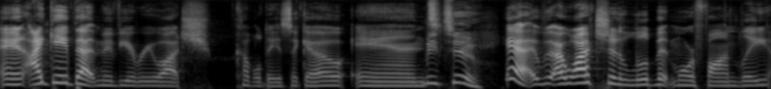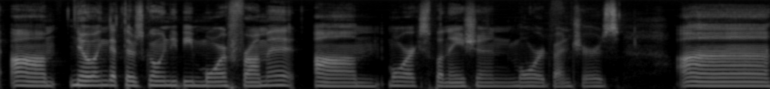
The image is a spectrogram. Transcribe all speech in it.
and I gave that movie a rewatch a couple days ago, and Me too. yeah, I watched it a little bit more fondly, um, knowing that there's going to be more from it, um, more explanation, more adventures. Uh,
